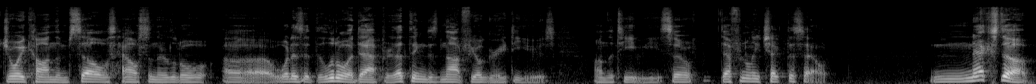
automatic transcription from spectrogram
Joy-Con themselves housed in their little uh, what is it? The little adapter. That thing does not feel great to use on the TV. So definitely check this out. Next up,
